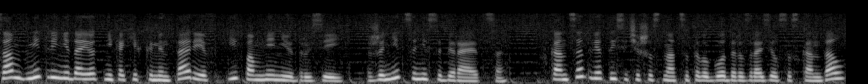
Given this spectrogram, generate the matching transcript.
Сам Дмитрий не дает никаких комментариев и, по мнению друзей, жениться не собирается. В конце 2016 года разразился скандал,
